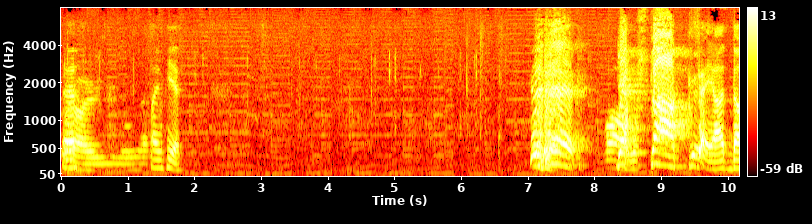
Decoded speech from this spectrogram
where Uh, are you? I'm here. Wow. Get stuck! Fej għadda.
